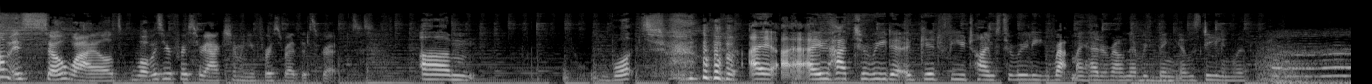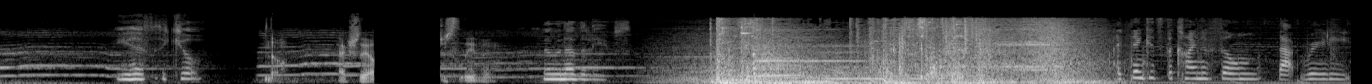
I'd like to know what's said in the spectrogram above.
film is so wild. What was your first reaction when you first read the script? Um, what? I, I I had to read it a good few times to really wrap my head around everything I was dealing with. You here for the cure? No. Actually, I'm just leaving. No one ever leaves. I think it's the kind of film that really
